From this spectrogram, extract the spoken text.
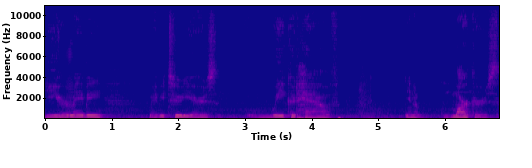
year, maybe, maybe two years, we could have, you know, markers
